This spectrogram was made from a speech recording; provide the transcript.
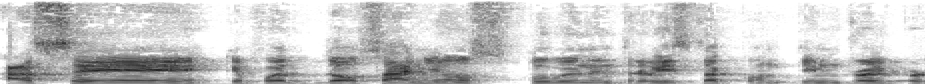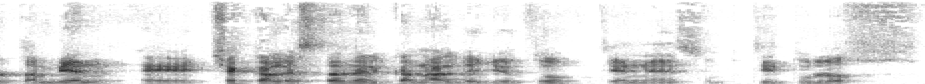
hace, que fue dos años, tuve una entrevista con Tim Draper también. Eh, chécale, está en el canal de YouTube, tiene subtítulos.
